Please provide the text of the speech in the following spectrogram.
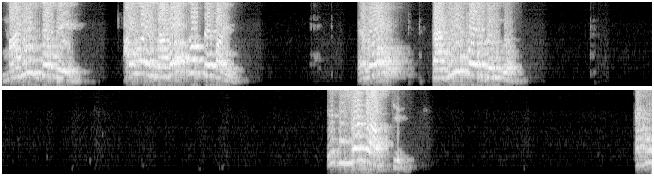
মানুষ যাতে আল্লাহ ইবাদত করতে পারে এবং তাগুত বর্জন করে। এই বিষয়টা আসছে। এখন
